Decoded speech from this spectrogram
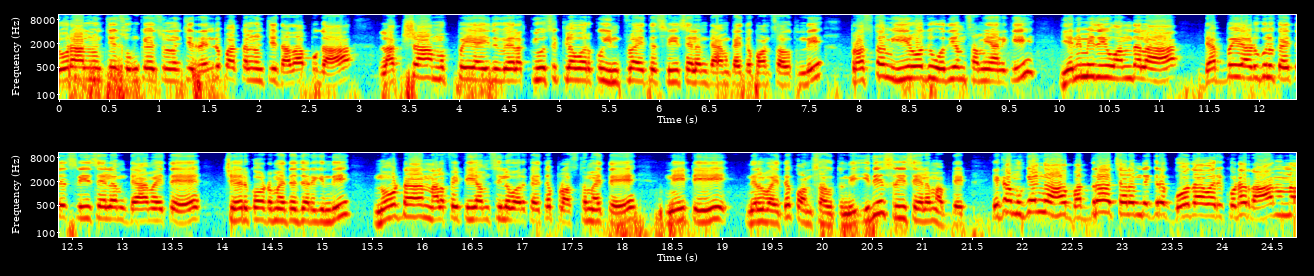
జోరాల నుంచి సుంకేసుల నుంచి రెండు పక్కల నుంచి దాదాపుగా లక్షా ముప్పై ఐదు వేల క్యూసిక్ల వరకు ఇన్ఫ్లో అయితే శ్రీశైలం డ్యామ్కి అయితే కొనసాగుతుంది. ప్రస్తుతం ఈ రోజు ఉదయం సమయానికి ఎనిమిది వందల డెబ్బై అడుగులకైతే శ్రీశైలం డ్యామ్ అయితే చేరుకోవడం అయితే జరిగింది. నూట నలభై టీఎంసీల వరకు అయితే ప్రస్తుతం అయితే నీటి నిల్వ అయితే కొనసాగుతుంది. ఇది శ్రీశైలం అప్డేట్. ఇక ముఖ్యంగా భద్రాచలం దగ్గర గోదావరి కూడా రానున్న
